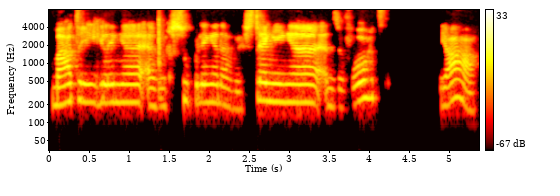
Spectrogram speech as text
maatregelingen en versoepelingen en verstrengingen enzovoort. Ja.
